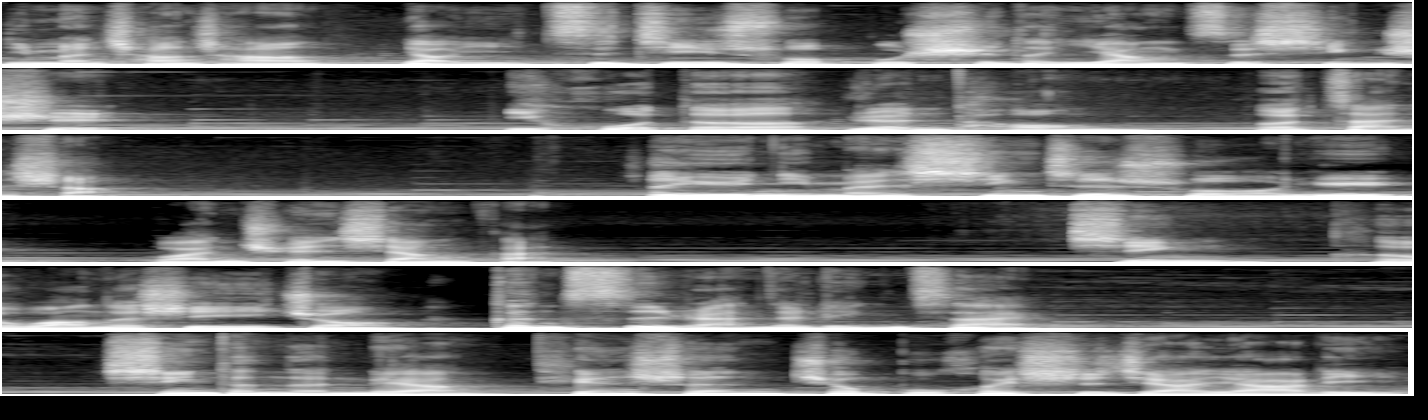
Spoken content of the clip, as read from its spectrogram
你们常常要以自己所不是的样子行事，以获得认同和赞赏。这与你们心之所欲完全相反。心渴望的是一种。更自然的临在，心的能量天生就不会施加压力，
